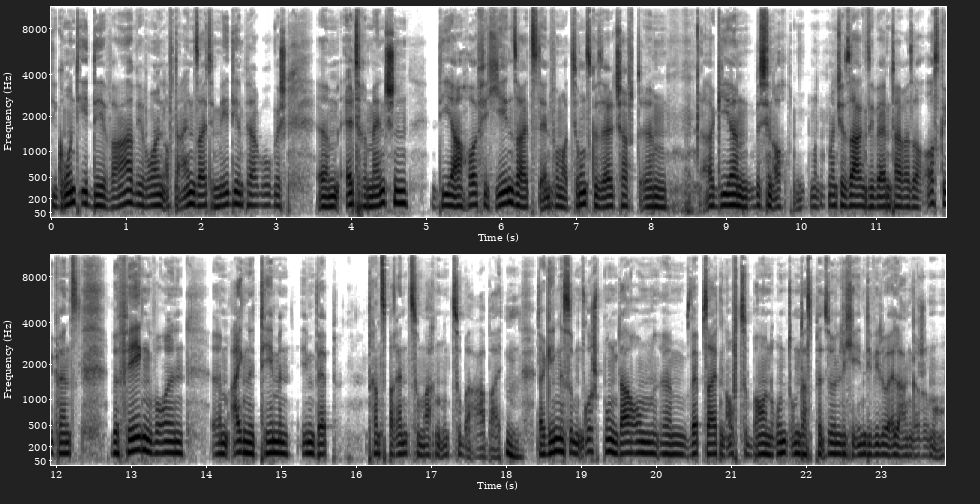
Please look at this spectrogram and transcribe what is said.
Die Grundidee war, wir wollen auf der einen Seite medienpädagogisch ähm, ältere Menschen, die ja häufig jenseits der Informationsgesellschaft ähm, agieren, ein bisschen auch, manche sagen, sie werden teilweise auch ausgegrenzt, befähigen wollen, ähm, eigene Themen im Web transparent zu machen und zu bearbeiten. Mhm. Da ging es im Ursprung darum, ähm, Webseiten aufzubauen rund um das persönliche individuelle Engagement.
